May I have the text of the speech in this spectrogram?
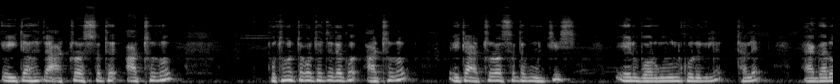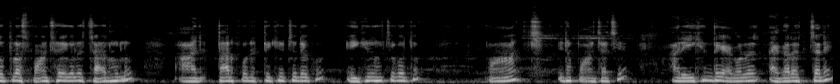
এইটা হচ্ছে আঠেরোর সাথে আঠেরো। প্রথম একটা কথা হচ্ছে দেখো? আঠেরো। এইটা আঠেরোর সাথে পঁচিশ। এর বর্গমূল করে দিলে তাহলে এগারো প্লাস পাঁচ হয়ে গেলে চার হলো। আর তারপরেরটা কী হচ্ছে দেখো, এইখানে হচ্ছে কত? পাঁচ, এটা পাঁচ আছে। আর এইখান থেকে এগারো এগারোর চারে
